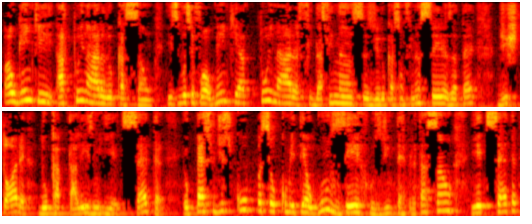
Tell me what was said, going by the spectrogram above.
alguém que atue na área da educação. E se você for alguém que atue na área das finanças, de educação financeiras, até de história do capitalismo e etc., eu peço desculpa se eu cometer alguns erros de interpretação e etc.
